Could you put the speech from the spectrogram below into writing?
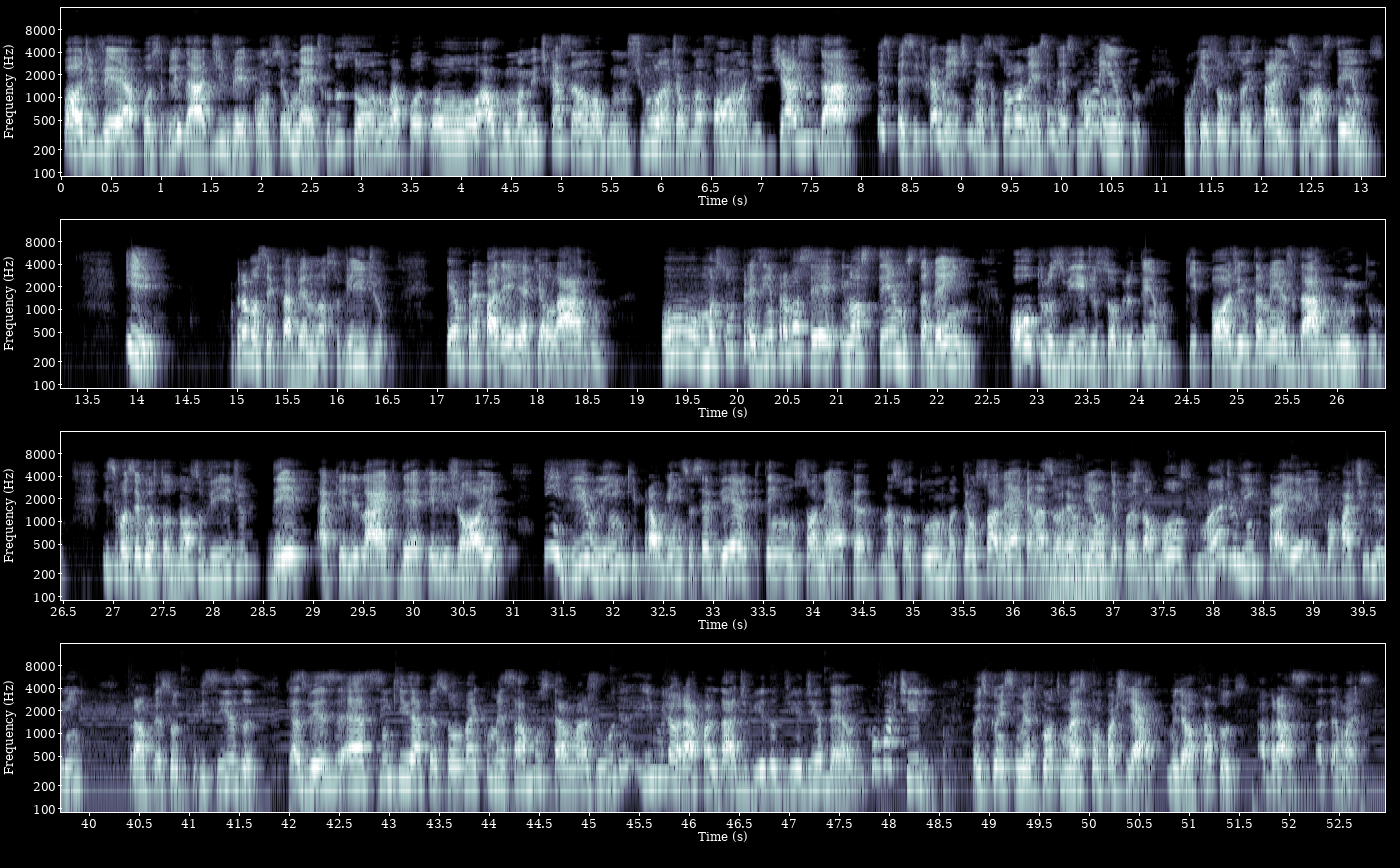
pode ver a possibilidade de ver com o seu médico do sono ou alguma medicação, algum estimulante, alguma forma de te ajudar especificamente nessa sonolência nesse momento, porque soluções para isso nós temos. E para você que está vendo nosso vídeo, eu preparei aqui ao lado um, uma surpresinha para você. E nós temos também outros vídeos sobre o tema que podem também ajudar muito. E se você gostou do nosso vídeo, dê aquele like, dê aquele joia e envie o link para alguém. Se você vê que tem um soneca na sua turma, tem um soneca na sua reunião depois do almoço, mande o link para ele, compartilhe o link para uma pessoa que precisa, que às vezes é assim que a pessoa vai começar a buscar uma ajuda e melhorar a qualidade de vida do dia a dia dela. E compartilhe, pois conhecimento quanto mais compartilhado, melhor para todos. Abraço, até mais.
